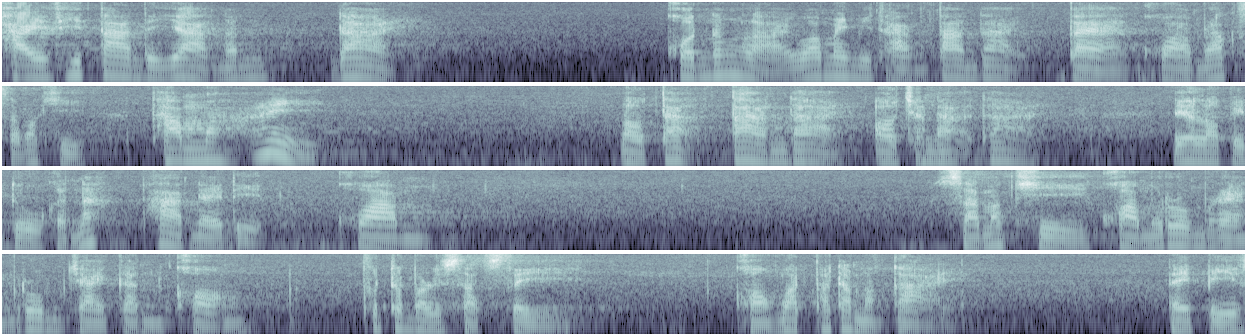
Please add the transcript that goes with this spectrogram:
ภัยที่ต้านได้ยากนั้นได้ คนทั้งหลายว่าไม่มีทางต้านได้ แต่ความรักสามัคคีทำให้เราต้าต้านได้ เอาชนะได้ เดี๋ยวเราไปดูกันนะ ภาพในอดีตความ สามัคคีความร่วมแรงร่วมใจกันของพุทธบริษัทสี่ของวัดพระธรรมกาย ในปี 2554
